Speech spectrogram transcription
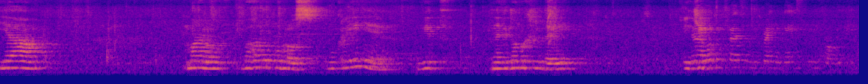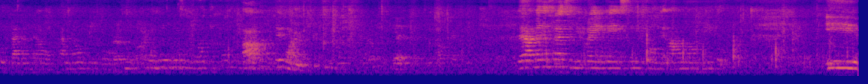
я маю багато погроз в Україні від невідомих людей, There які are a lot of threats in Ukraine against me from the people that I know, unknown people. Ah, big one. Yeah. There are many threats in Ukraine against me from the unknown people. І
